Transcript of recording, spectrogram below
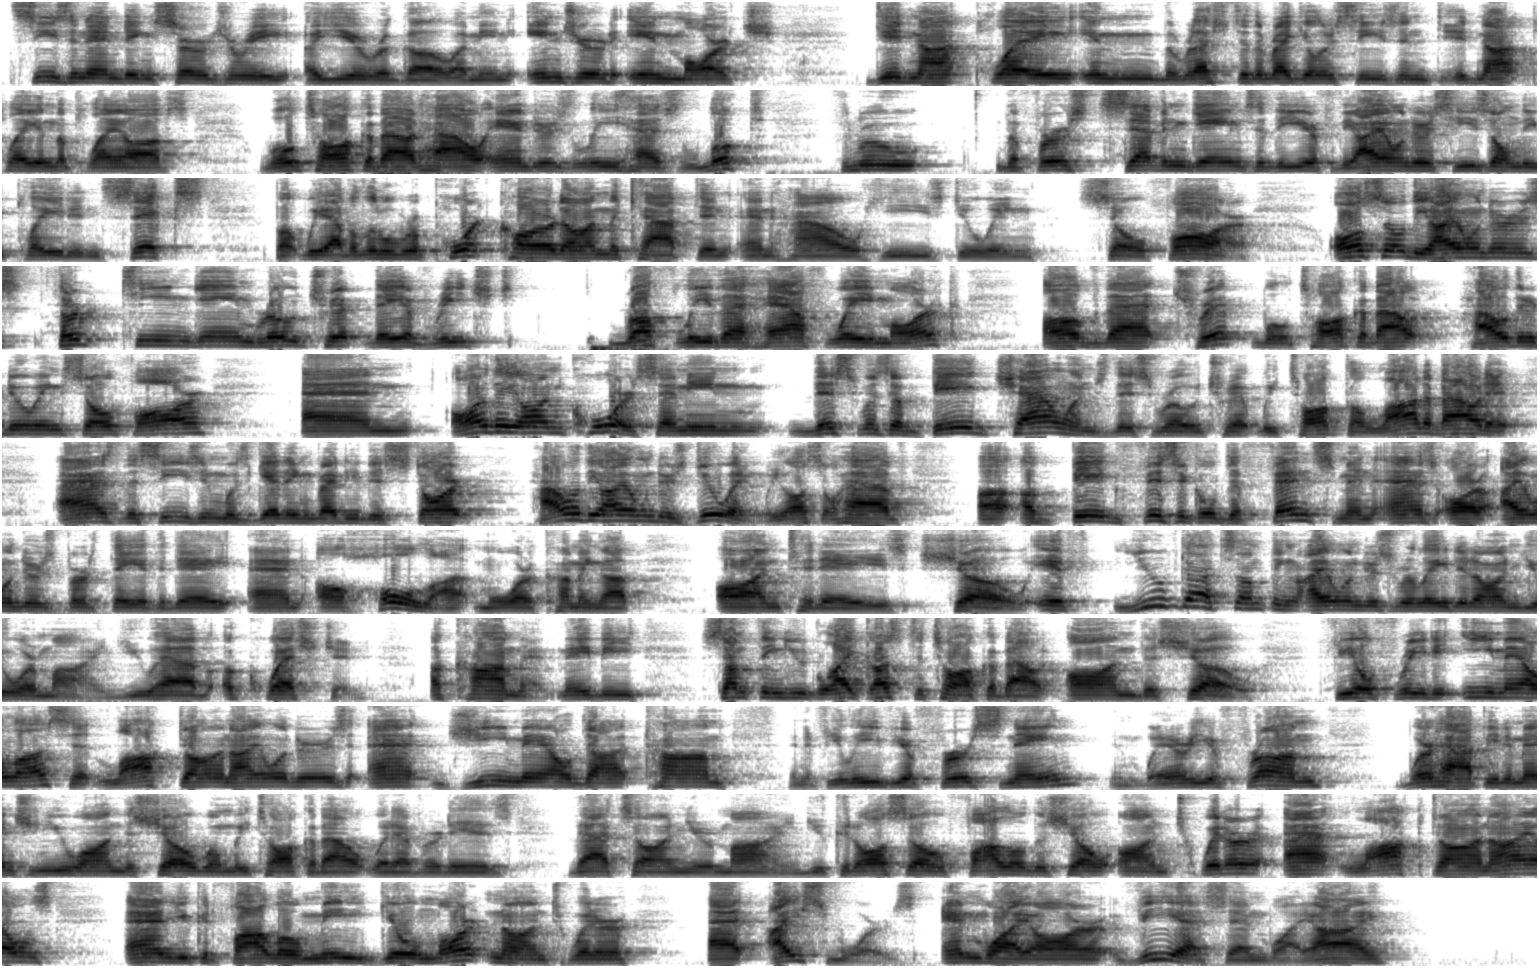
season ending surgery a year ago? I mean, injured in March, did not play in the rest of the regular season, did not play in the playoffs. We'll talk about how Anders Lee has looked through the first seven games of the year for the Islanders. He's only played in six, but we have a little report card on the captain and how he's doing so far. Also, the Islanders' 13 game road trip, they have reached roughly the halfway mark of that trip. We'll talk about how they're doing so far and are they on course? I mean, this was a big challenge, this road trip. We talked a lot about it as the season was getting ready to start. How are the Islanders doing? We also have uh, a big physical defenseman as our Islanders' birthday of the day and a whole lot more coming up on today's show. If you've got something Islanders related on your mind, you have a question, a comment, maybe something you'd like us to talk about on the show, feel free to email us at lockedonislanders at gmail.com. And if you leave your first name and where you're from, we're happy to mention you on the show when we talk about whatever it is that's on your mind. You could also follow the show on Twitter at Locked On Isles and you could follow me, Gil Martin, on Twitter at Ice Wars, NYRVSNYI.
